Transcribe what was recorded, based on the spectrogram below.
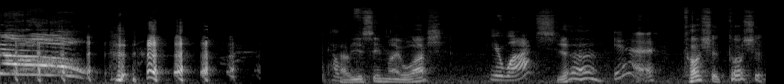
No! Have you seen my watch? Your watch? Yeah. Yeah. Touch it, touch it.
